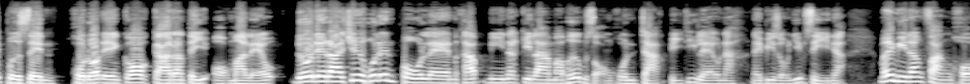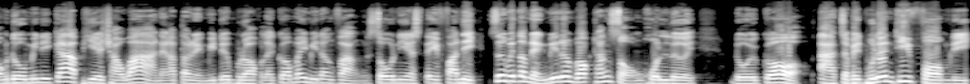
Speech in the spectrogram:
100%โคดอสเองก็การันตีออกมาแล้ว โดยในรายชื่อผู้เล่นโปแลนด์ครับมีนักกีฬามาเพิ่ม 2 คนจากปีที่แล้วนะ ในปี 2024 เนี่ยไม่มีทางฝั่งของโดมินิกาเพียชาวานะครับตำแหน่งมิดเดิลบล็อก และก็ไม่มีทางฝั่งโซเนียสเตฟานิก ซึ่งเป็นตำแหน่งมิดเดิลบล็อกทั้ง 2 คนเลย โดยก็ อาจจะเป็นผู้เล่นที่ฟอร์มดี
